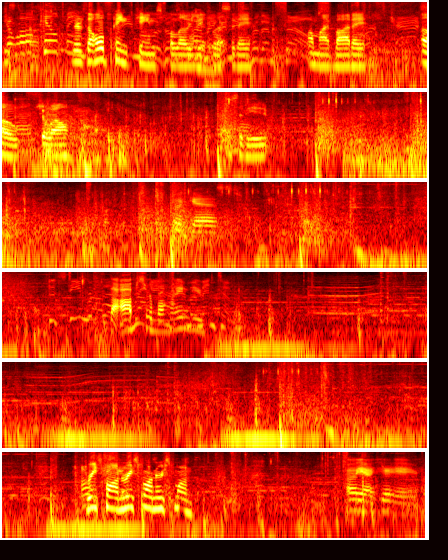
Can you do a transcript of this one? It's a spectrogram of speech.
He's Joel fucked. killed me. There's a whole pink teams below you, Felicity, on my body. Oh, Joel. Felicity. Good guess. The steamroller ops are behind you. Oh, respawn, respawn, respawn. Oh yeah, yeah, yeah. yeah.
